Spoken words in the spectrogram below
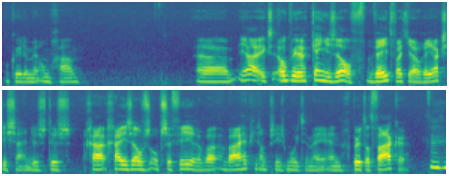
hoe kun je ermee omgaan? Ehm, ja, ik, ook weer ken jezelf. Weet wat jouw reacties zijn. Dus, dus ga, ga jezelf eens observeren. Waar, waar heb je dan precies moeite mee? En gebeurt dat vaker? Mhm.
